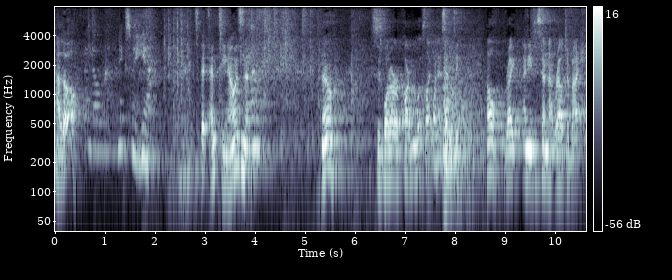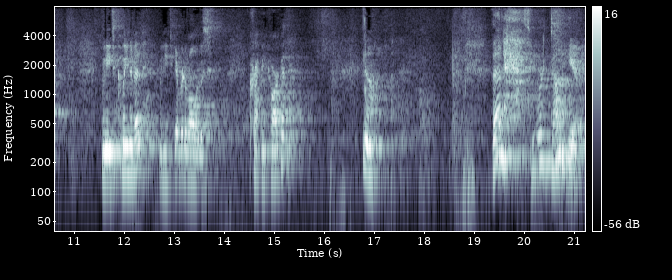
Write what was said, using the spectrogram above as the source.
Hello. Hello. Nichts mehr hier. It's a bit empty now, isn't it? No. This is what our apartment looks like when it's empty. Oh, right. I need to send that router back. We need to clean a bit. We need to get rid of all of this crappy carpet. You know. Then we're done here.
